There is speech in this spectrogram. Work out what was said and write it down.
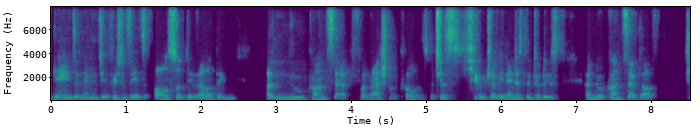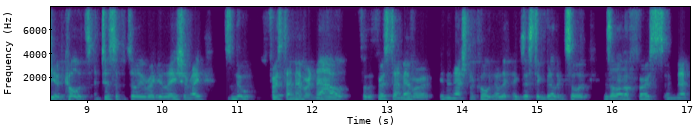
gains in energy efficiency, it's also developing a new concept for national codes, which is huge. I mean, they just introduced a new concept of tiered codes, anticipatory regulation, right? It's new first time ever. Now, for the first time ever in the national code, existing building. So there's a lot of firsts, and that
